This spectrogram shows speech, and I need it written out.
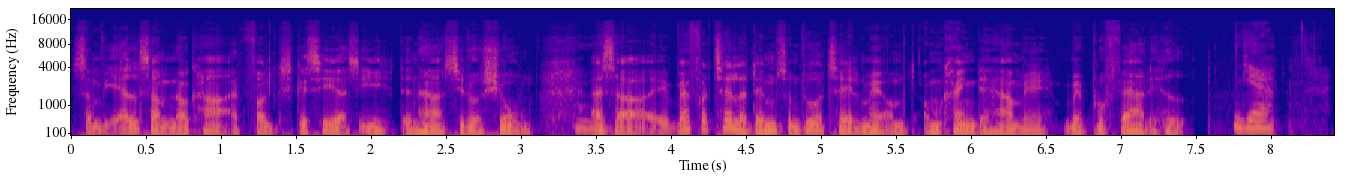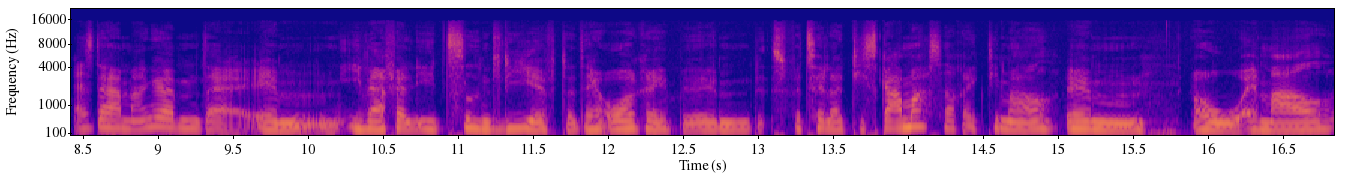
som vi alle sammen nok har, at folk skal se os i den her situation. Mm. Altså, øh, hvad fortæller dem, som du har talt med om, omkring det her med, med blodfærdighed? Ja, altså der er mange af dem, der øhm, i hvert fald i tiden lige efter det her overgreb øhm, fortæller, at de skammer sig rigtig meget. Øhm, og er meget,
